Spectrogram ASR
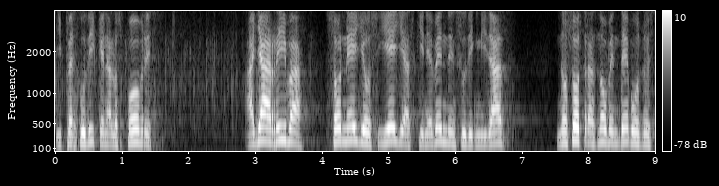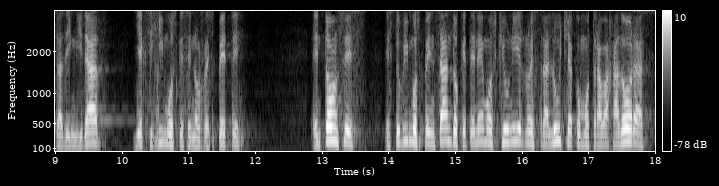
y perjudiquen a los pobres. Allá arriba son ellos y ellas quienes venden su dignidad. Nosotras no vendemos nuestra dignidad y exigimos que se nos respete. Entonces, estuvimos pensando que tenemos que unir nuestra lucha como trabajadoras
